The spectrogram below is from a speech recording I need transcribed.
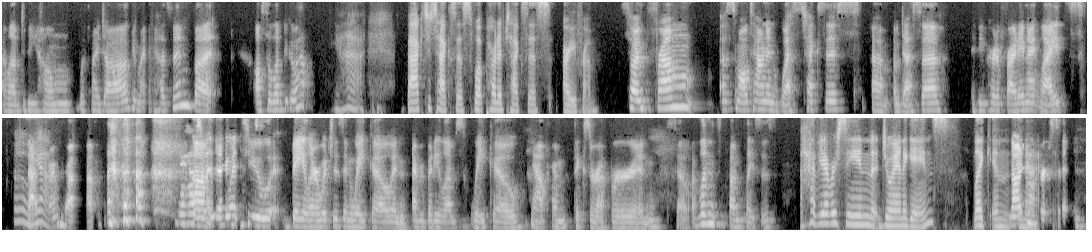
I love to be home with my dog and my husband, but also love to go out. Yeah. Back to Texas. What part of Texas are you from? So I'm from a small town in West Texas, um, Odessa. If you've heard of Friday Night Lights, oh, that's yeah. where I'm from. um, and then I went to Baylor, which is in Waco, and everybody loves Waco now from Fixer Upper, and so I've lived in some fun places. Have you ever seen Joanna Gaines? Like in not in, in person.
